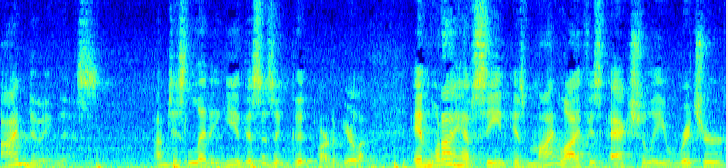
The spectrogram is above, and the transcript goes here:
I'm doing this. I'm just letting you. This is a good part of your life. And what I have seen is my life is actually richer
